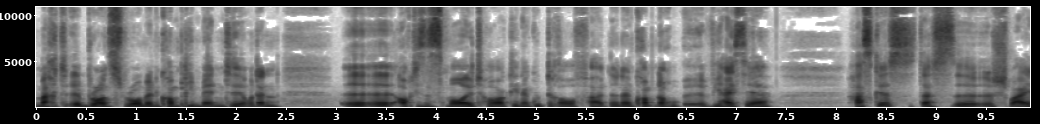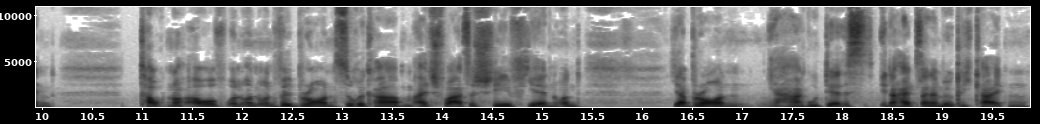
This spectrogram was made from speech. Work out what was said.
macht äh, Braun Strowman Komplimente und dann äh, äh, auch diesen Smalltalk, den er gut drauf hat. Ne? Dann kommt noch, äh, wie heißt der? Huskes, das äh, Schwein, taucht noch auf und, und, und will Braun zurückhaben als schwarzes Schäfchen. Und ja, Braun, ja gut, der ist innerhalb seiner Möglichkeiten,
